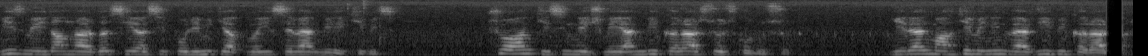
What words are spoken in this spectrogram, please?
Biz meydanlarda siyasi polemik yapmayı seven bir ekibiz. Şu an kesinleşmeyen bir karar söz konusu. Yerel mahkemenin verdiği bir karar var.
